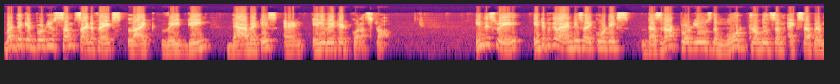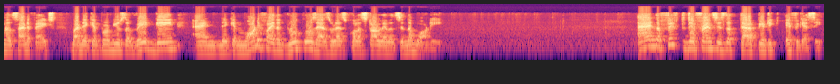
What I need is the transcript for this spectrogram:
but they can produce some side effects like weight gain, diabetes, and elevated cholesterol. In this way, atypical antipsychotics does not produce the more troublesome extrapyramidal side effects, but they can produce the weight gain and they can modify the glucose as well as cholesterol levels in the body. And the fifth difference is the therapeutic efficacy.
